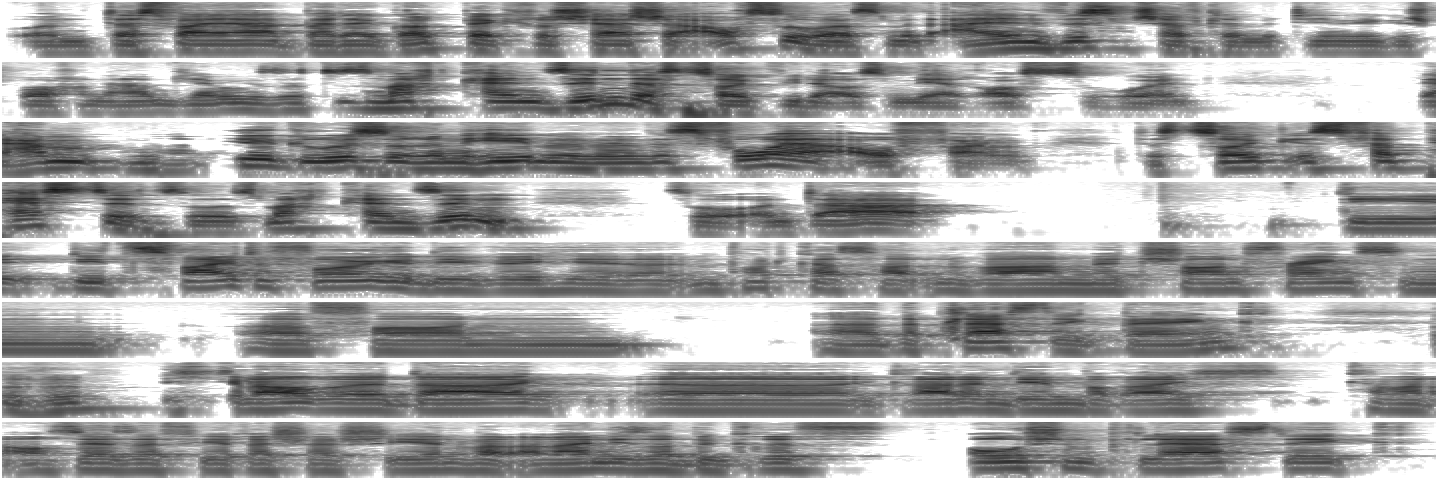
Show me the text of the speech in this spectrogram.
Und das war ja bei der Gottberg-Recherche auch sowas mit allen Wissenschaftlern, mit denen wir gesprochen haben. Die haben gesagt, es macht keinen Sinn, das Zeug wieder aus dem Meer rauszuholen. Wir haben einen viel größeren Hebel, wenn wir es vorher auffangen. Das Zeug ist verpestet, so, es macht keinen Sinn. So, und da. Die, die zweite Folge, die wir hier im Podcast hatten, war mit Sean Frankson äh, von äh, The Plastic Bank. Mhm. Ich glaube, da äh, gerade in dem Bereich kann man auch sehr, sehr viel recherchieren, weil allein dieser Begriff Ocean Plastic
